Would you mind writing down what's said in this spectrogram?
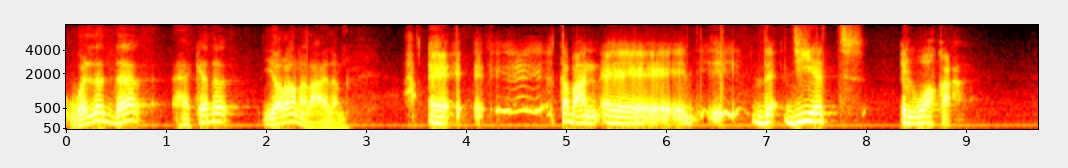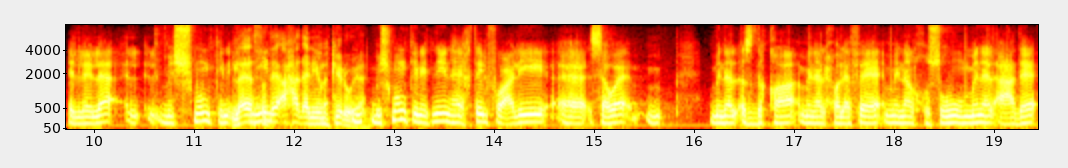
ولا ده هكذا يرانا العالم؟ طبعا آه، د- ديت الواقع اللي لا مش ممكن لا يستطيع أحد أن ينكره يعني. مش ممكن اتنين هيختلفوا عليه آه، سواء من الأصدقاء من الحلفاء من الخصوم من الأعداء.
